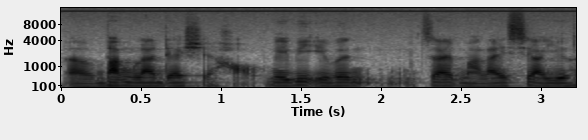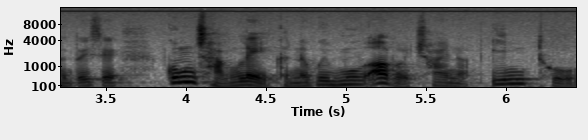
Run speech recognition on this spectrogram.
呃，Bangladesh 也好，maybe even 在马来西亚有很多一些工厂类可能会 move out of China into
